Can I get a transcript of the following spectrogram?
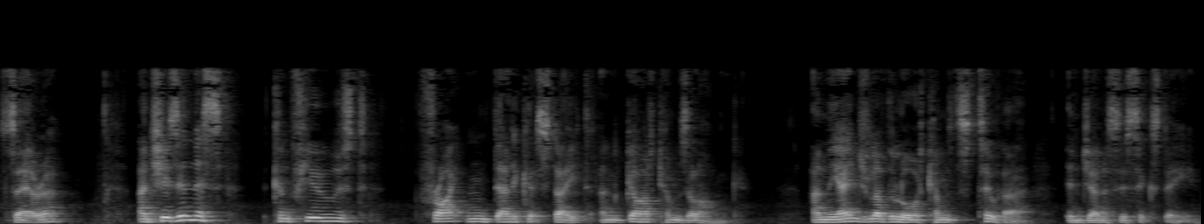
Sarah. And she's in this confused, frightened, delicate state, and God comes along. And the angel of the Lord comes to her in Genesis 16.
